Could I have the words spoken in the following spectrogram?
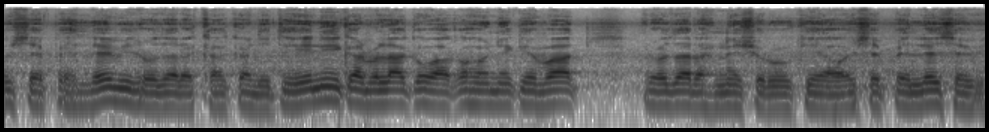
اس سے پہلے بھی روزہ رکھا کرتے تھے۔ یہ نہیں کربلا کے واقع ہونے کے بعد روزہ رکھنا شروع کیا اور اس سے پہلے سے بھی۔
